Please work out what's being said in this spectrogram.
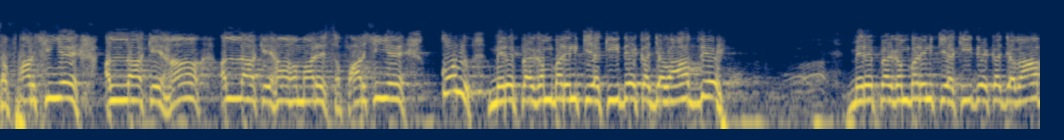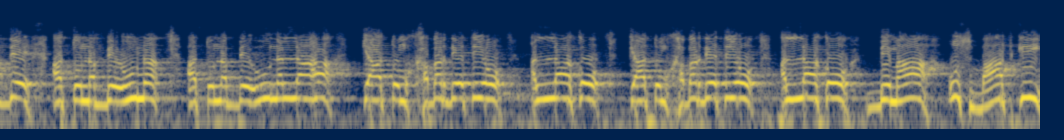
سفارشی ہیں۔ اللہ کے ہاں اللہ کے ہاں ہمارے سفارشی ہیں۔ کل میرے پیغمبر ان کی عقیدے کا جواب دے۔ میرے پیغمبر ان کی عقیدے کا جواب دے۔ اتنبے اون اتنبے اون اللہ کیا تم خبر دیتے ہو اللہ کو؟ کیا تم خبر دیتے ہو اللہ کو؟ بما اس بات کی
